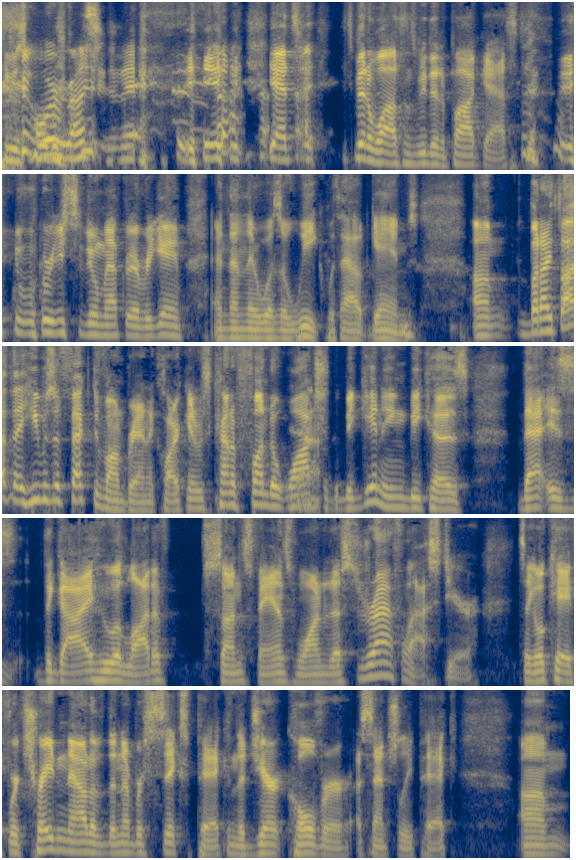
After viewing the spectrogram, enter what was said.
He was We're rusty today. yeah, it's, it's been a while since we did a podcast. We're used to do them after every game, and then there was a week without games. Um, but I thought that he was effective on Brandon Clarke, and it was kind of fun to watch Yeah. at the beginning because that is the guy who a lot of Suns fans wanted us to draft last year. It's like, okay, if we're trading out of the number six pick and the Jarrett Culver essentially pick, um,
